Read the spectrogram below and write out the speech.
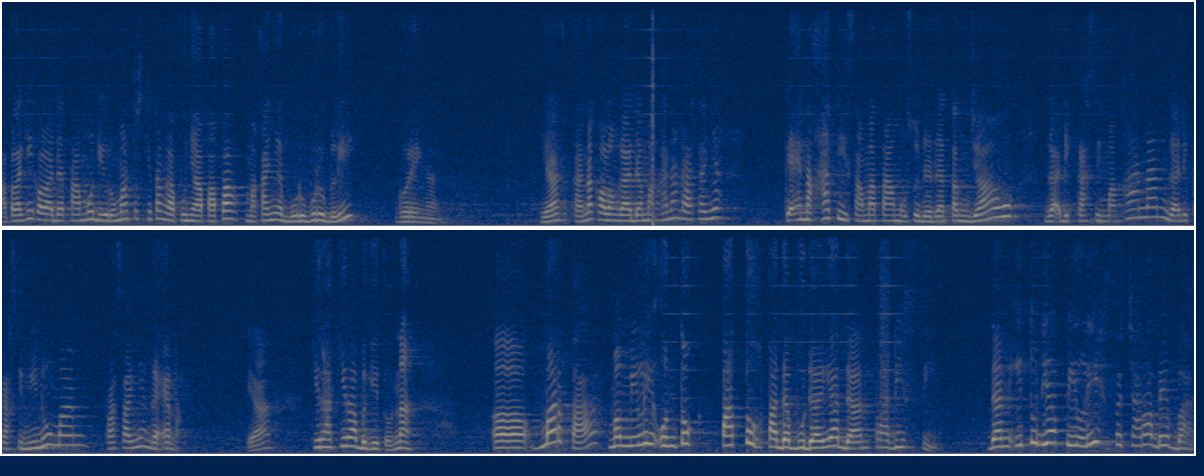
Apalagi kalau ada tamu di rumah terus kita nggak punya apa-apa, makanya buru-buru beli gorengan. Ya, karena kalau nggak ada makanan rasanya gak enak hati sama tamu. Sudah datang jauh, nggak dikasih makanan, nggak dikasih minuman, rasanya nggak enak. Ya, kira-kira begitu. Nah, e, Marta memilih untuk patuh pada budaya dan tradisi. Dan itu dia pilih secara bebas.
